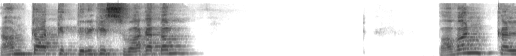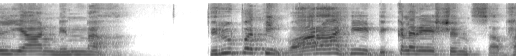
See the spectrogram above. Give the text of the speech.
రామ్టాక్కి తిరిగి స్వాగతం. పవన్ కళ్యాణ్ నిన్న తిరుపతి వారాహి డిక్లరేషన్ సభ.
